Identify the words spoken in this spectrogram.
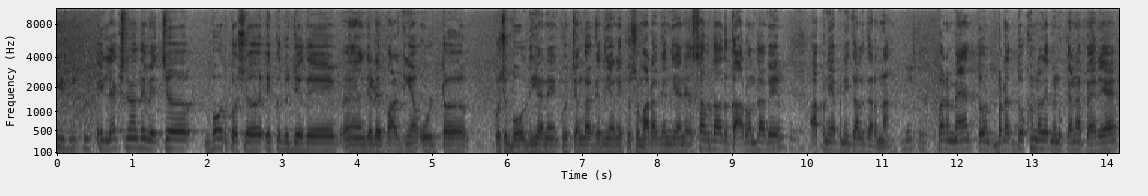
ਜੀ ਬਿਲਕੁਲ। ਇਲੈਕਸ਼ਨਾਂ ਦੇ ਵਿੱਚ ਬਹੁਤ ਕੁਝ ਇੱਕ ਦੂਜੇ ਦੇ ਜਿਹੜੇ ਪਾਰਟੀਆਂ ਉਲਟ ਕੁਝ ਬੋਲਦੀਆਂ ਨੇ ਕੁਝ ਚੰਗਾ ਕਹਿੰਦੀਆਂ ਨੇ ਕੁਝ ਮਾੜਾ ਕਹਿੰਦੀਆਂ ਨੇ ਸਭ ਦਾ ਅਧਿਕਾਰ ਹੁੰਦਾ ਵੇ ਆਪਣੀ ਆਪਣੀ ਗੱਲ ਕਰਨਾ। ਬਿਲਕੁਲ। ਪਰ ਮੈਂ ਤਾਂ ਬੜਾ ਦੁੱਖ ਨਾਲੇ ਮੈਨੂੰ ਕਹਿਣਾ ਪੈ ਰਿਹਾ ਹੈ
